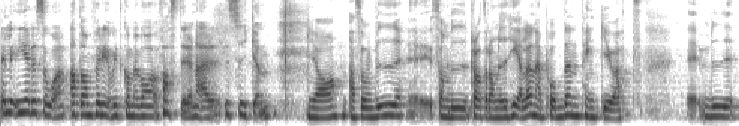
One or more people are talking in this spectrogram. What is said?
Eller är det så att de för evigt kommer vara fast i den här cykeln? Ja, alltså vi eh, som vi pratar om i hela den här podden tänker ju att eh, vi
